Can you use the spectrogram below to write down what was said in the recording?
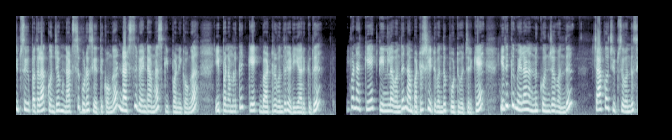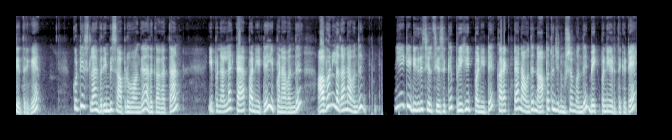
சிப்ஸுக்கு பதிலாக கொஞ்சம் நட்ஸு கூட சேர்த்துக்கோங்க. நட்ஸு வேண்டாம்னா ஸ்கிப் பண்ணிக்கோங்க. இப்போ நம்மளுக்கு கேக் பேட்டர் வந்து ரெடியாக இருக்குது. இப்போ நான் கேக் டின்னில் வந்து நான் பட்டர் ஷீட் வந்து போட்டு வச்சுருக்கேன். இதுக்கு மேலே நான் இன்னும் கொஞ்சம் வந்து சாக்கோ சிப்ஸு வந்து சேர்த்துருக்கேன். குட்டீஸ்லாம் விரும்பி சாப்பிடுவாங்க அதுக்காகத்தான். இப்போ நல்லா டேப் பண்ணிவிட்டு இப்போ நான் வந்து அவனில் தான் நான் வந்து எயிட்டி டிகிரி செல்சியஸுக்கு ப்ரீஹீட் பண்ணிவிட்டு கரெக்டாக நான் வந்து நாற்பத்தஞ்சு நிமிஷம் வந்து பேக் பண்ணி எடுத்துக்கிட்டேன்.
